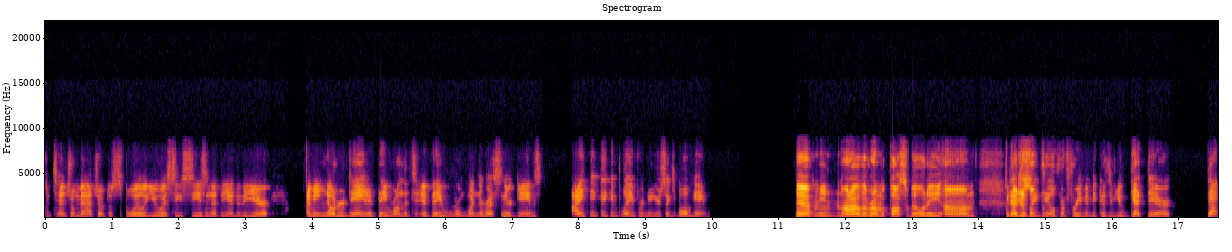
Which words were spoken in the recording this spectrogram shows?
potential matchup to spoil USC season at the end of the year. I mean, Notre Dame, if they run the, t- if they win the rest of their games, I think they can play for New Year's Six bowl game. Yeah, I mean, not out of the realm of possibility. Um, but that's just, a big deal for Freeman because if you get there, that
